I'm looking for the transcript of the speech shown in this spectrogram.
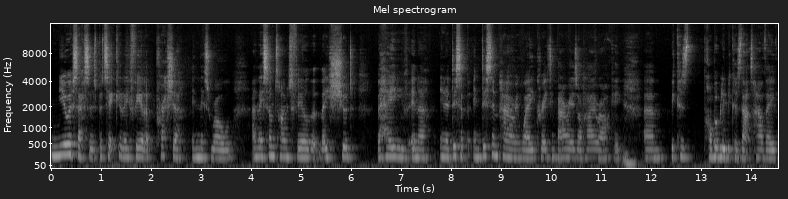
new assessors particularly feel a pressure in this role, and they sometimes feel that they should behave in a in a dis- in disempowering way, creating barriers or hierarchy, um, because probably because that's how they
